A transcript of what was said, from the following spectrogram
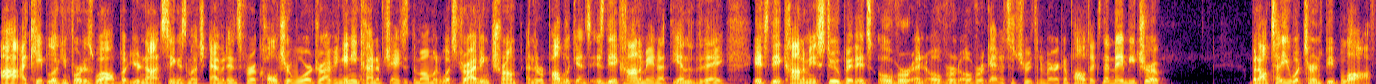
uh, I keep looking for it as well, but you're not seeing as much evidence for a culture war driving any kind of change at the moment. What's driving Trump and the Republicans is the economy. And at the end of the day, it's the economy stupid. It's over and over and over again. It's the truth in American politics. That may be true. But I'll tell you what turns people off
